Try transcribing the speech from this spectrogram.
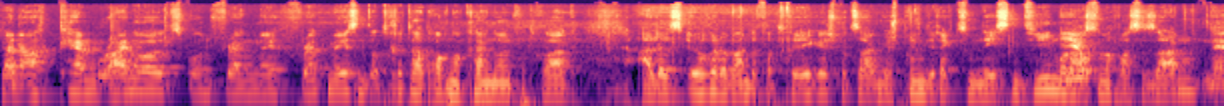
Danach Cam Reynolds und Frank, Ma Frank Mason, der dritte, hat auch noch keinen neuen Vertrag. Alles irrelevante Verträge. Ich würde sagen, wir springen direkt zum nächsten Team. Oder jo. hast du noch was zu sagen? Nee.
